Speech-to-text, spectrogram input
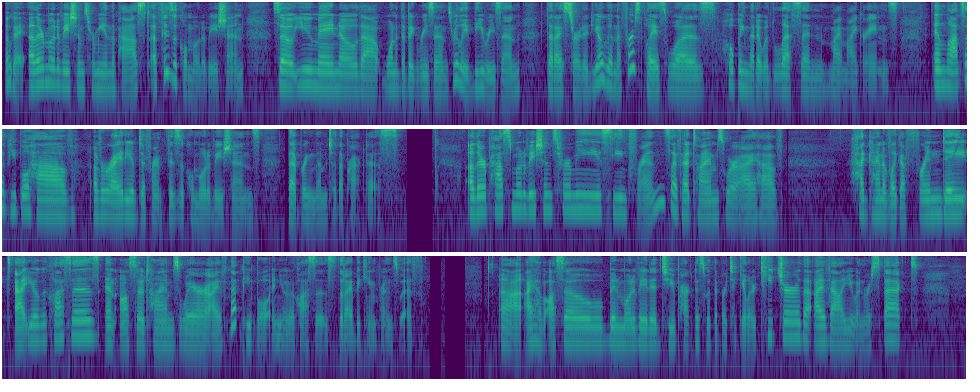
Okay, other motivations for me in the past, a physical motivation. So, you may know that one of the big reasons, really the reason that I started yoga in the first place was hoping that it would lessen my migraines. And lots of people have a variety of different physical motivations that bring them to the practice. Other past motivations for me, seeing friends. I've had times where I have had kind of like a friend date at yoga classes, and also times where I've met people in yoga classes that I became friends with. Uh, I have also been motivated to practice with a particular teacher that I value and respect.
